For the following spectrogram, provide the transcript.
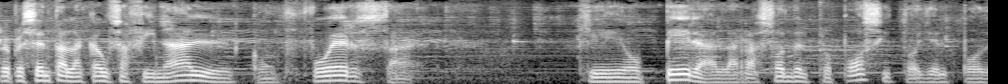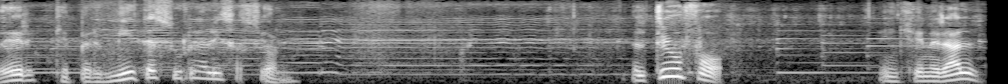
Representa la causa final con fuerza que opera la razón del propósito y el poder que permite su realización. El triunfo en general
